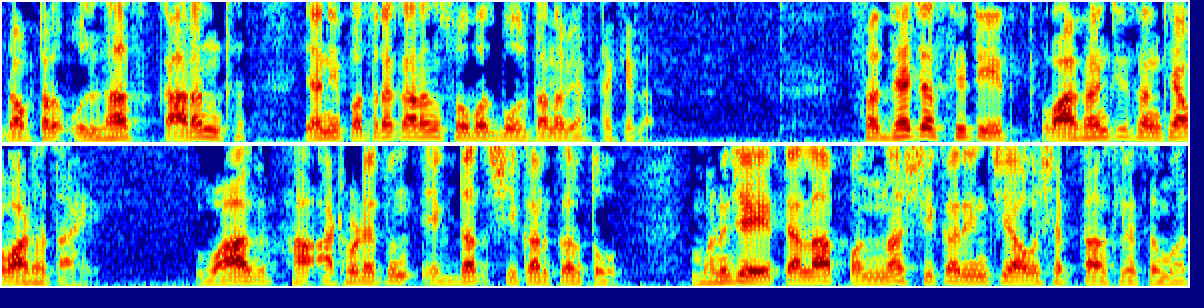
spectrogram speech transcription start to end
डॉक्टर उल्हास कारंथ यांनी पत्रकारांसोबत बोलताना व्यक्त केलं. सध्याच्या स्थितीत वाघांची संख्या वाढत आहे. वाघ हा आठवड्यातून एकदाच शिकार करतो म्हणजे त्याला पन्नास शिकारींची आवश्यकता असल्याचं मत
